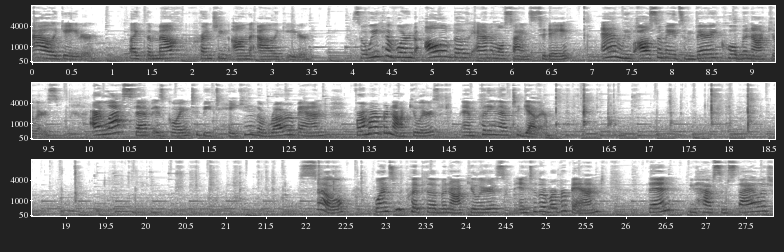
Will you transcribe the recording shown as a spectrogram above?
alligator, like the mouth crunching on the alligator. So we have learned all of those animal signs today and we've also made some very cool binoculars. Our last step is going to be taking the rubber band from our binoculars and putting them together. So, once you put the binoculars into the rubber band, then you have some stylish,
